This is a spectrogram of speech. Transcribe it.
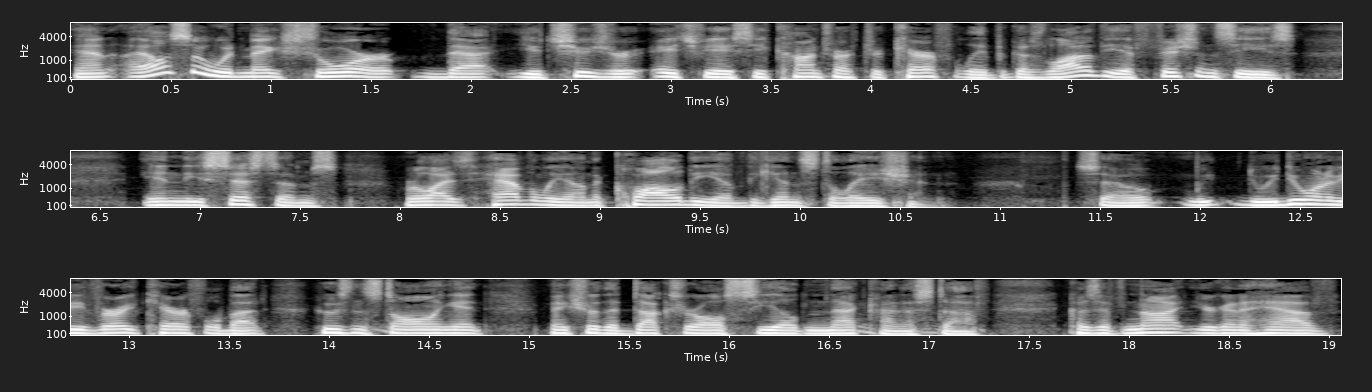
And I also would make sure that you choose your HVAC contractor carefully because a lot of the efficiencies in these systems relies heavily on the quality of the installation. So we we do want to be very careful about who's installing it, make sure the ducts are all sealed and that kind of stuff. Because if not, you're going to have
